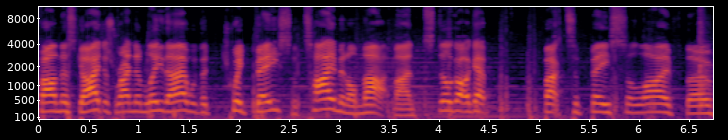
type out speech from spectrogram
found this guy just randomly there with a twig base. The timing on that, man. Still got to get back to base alive, though.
